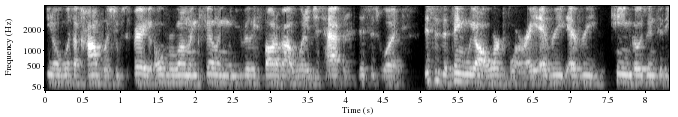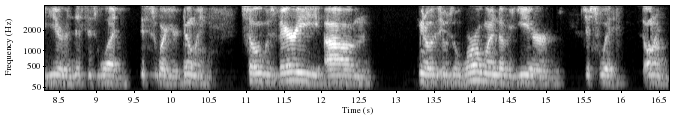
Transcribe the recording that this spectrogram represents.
you know was accomplished, it was a very overwhelming feeling when you really thought about what had just happened. This is what this is the thing we all work for, right? Every every team goes into the year, and this is what this is what you're doing. So it was very, um, you know, it was a whirlwind of a year, just with on a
